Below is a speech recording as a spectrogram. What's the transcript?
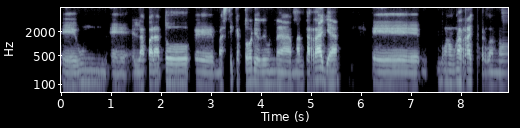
un, el aparato masticatorio de una mantarraya, bueno, una raya, perdón, no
